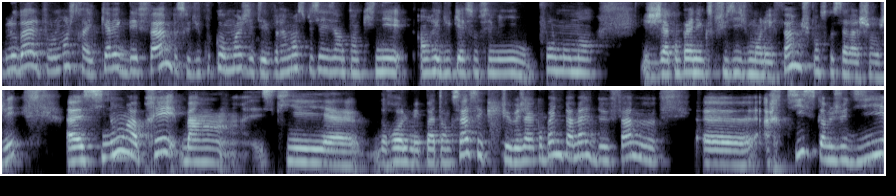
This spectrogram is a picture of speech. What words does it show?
Global, pour le moment, je travaille qu'avec des femmes parce que du coup, comme moi, j'étais vraiment spécialisée en tant qu'inné en rééducation féminine, pour le moment, j'accompagne exclusivement les femmes. Je pense que ça va changer. Euh, sinon, après, ben, ce qui est euh, drôle, mais pas tant que ça, c'est que ben, j'accompagne pas mal de femmes euh, artistes, comme je dis.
